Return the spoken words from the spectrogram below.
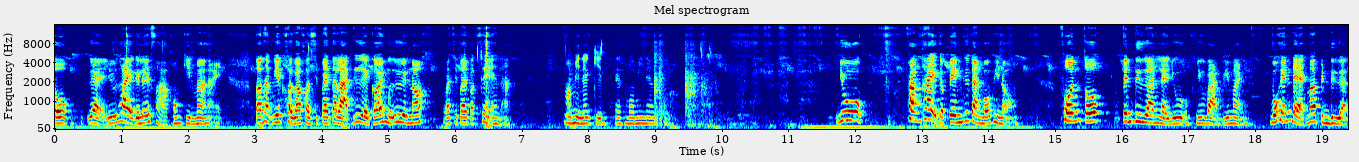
ตกเอื่อยอยู่ไทยก็เลยฝากของกินมาให้ตอนทับเอียดคอยว่าคอยสิไปตลาดก็เอื่อยก้อยมืออื่นเนาะว่าสิไปปักเซ่นะมามีแนวกินเอ้ยโมมีแนวกิน อยู่ฟังไทยกับเป็นคือกันบ่พี่น้องฝนตกเป็นเดือนแหละอยู่อยู่บ้านปีใหม่บ่เห็นแดดมาเป็นเดือน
